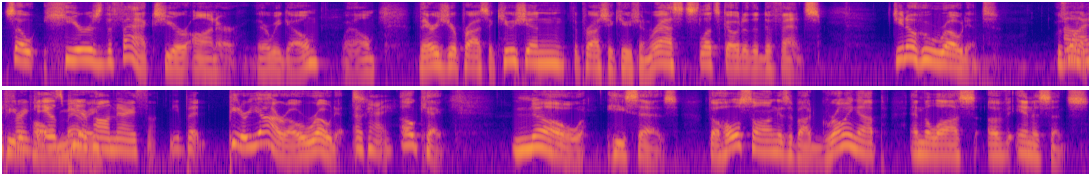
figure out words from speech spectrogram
So here's the facts, Your Honor. There we go. Well, there's your prosecution. The prosecution rests. Let's go to the defense. Do you know who wrote it? It was oh, one I of Peter forget. Paul It was and Peter Mary. Paul and Mary's song. You- But Peter Yarrow wrote it. Okay. Okay. No, he says. The whole song is about growing up and the loss of innocence.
